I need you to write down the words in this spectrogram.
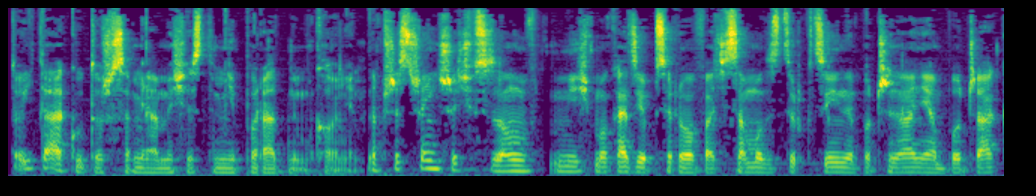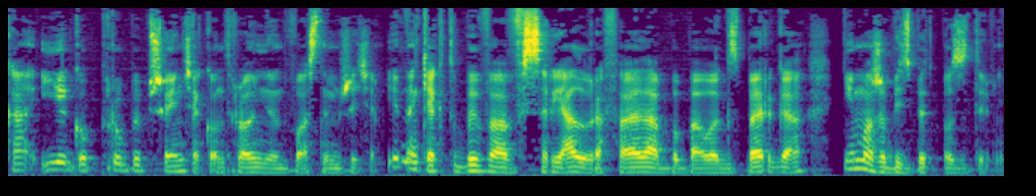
to i tak utożsamiamy się z tym nieporadnym koniem. Na przestrzeni sześciu sezonów mieliśmy okazję obserwować samodestrukcyjne poczynania Bojacka i jego próby przejęcia kontroli nad własnym życiem. Jednak jak to bywa w serialu Rafaela Boba Wexberga, nie może być zbyt pozytywnie.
